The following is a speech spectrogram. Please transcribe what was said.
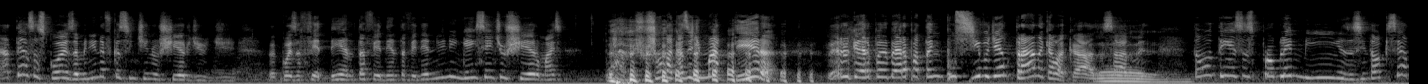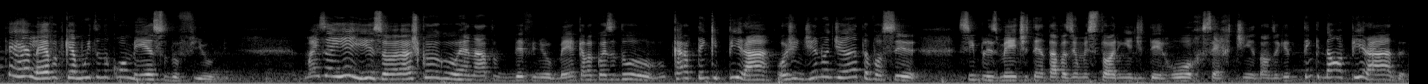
Até essas coisas, a menina fica sentindo o cheiro de, de coisa fedendo, tá fedendo, tá fedendo, e ninguém sente o cheiro, mas. Porra, chão da casa é de madeira. Era, era, pra- era pra estar impossível de entrar naquela casa, sabe? É. então tem esses probleminhas, assim, tal, que você até releva, porque é muito no começo do filme. Mas aí é isso, eu acho que o Renato definiu bem aquela coisa do. O cara tem que pirar. Hoje em dia não adianta você simplesmente tentar fazer uma historinha de terror certinha e tal, não sei o quê. Tem que dar uma pirada.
